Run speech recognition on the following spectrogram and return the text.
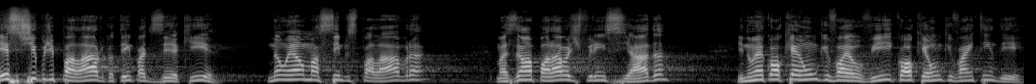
Esse tipo de palavra que eu tenho para dizer aqui, não é uma simples palavra, mas é uma palavra diferenciada, e não é qualquer um que vai ouvir e qualquer um que vai entender.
